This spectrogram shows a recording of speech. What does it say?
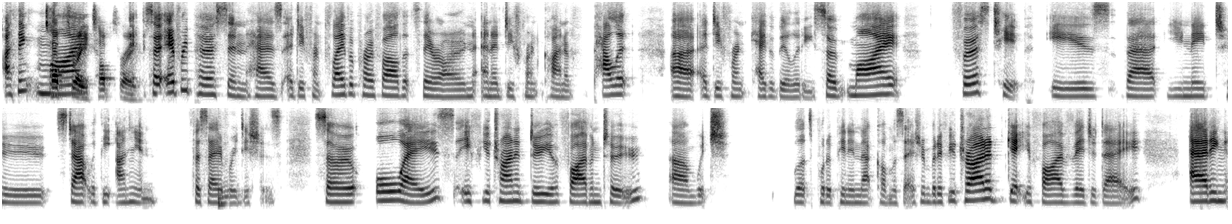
I think my Top three. Top three. so every person has a different flavor profile that's their own and a different kind of palate, uh, a different capability. So my first tip is that you need to start with the onion for savory dishes. So always, if you're trying to do your five and two, um, which let's put a pin in that conversation, but if you're trying to get your five veg a day, adding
